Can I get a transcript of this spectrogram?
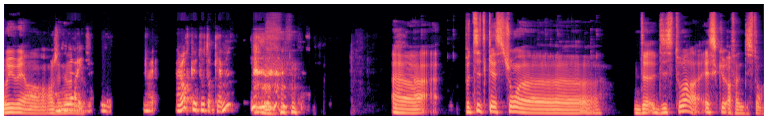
oui, oui, en, général. Alors que tout en camion. Euh, petite question euh, d'histoire. Est-ce que, enfin, d'histoire.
